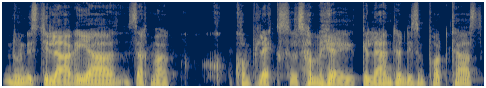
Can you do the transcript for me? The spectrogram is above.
Nun ist die Lage ja, sag mal, komplex. Das haben wir ja gelernt in diesem Podcast.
